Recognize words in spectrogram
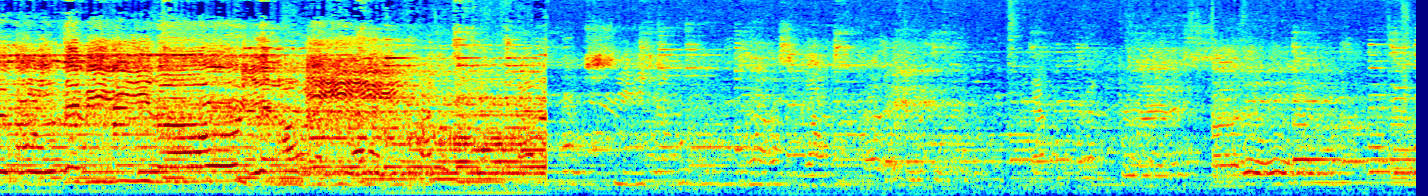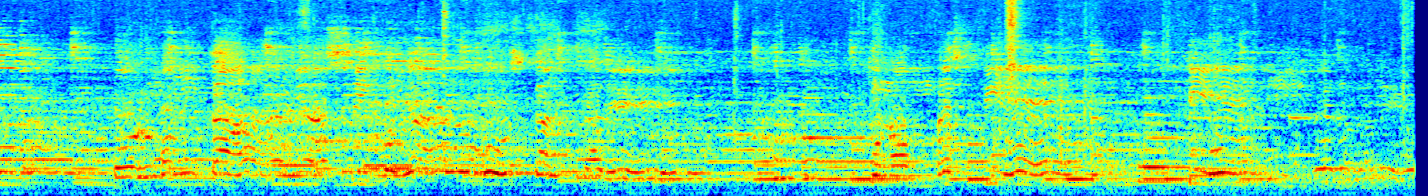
árbol de vida hoy en mí. Si llamas cantaré, pues haré, por montañas y collados cantaré, tu nombre es fiel, fiel y verdadero.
